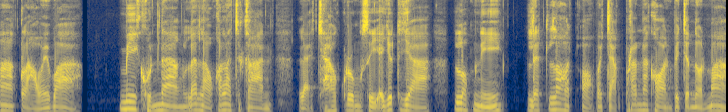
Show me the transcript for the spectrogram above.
ม่ากล่าวไว้ว่า มีขุนนางและเหล่าข้าราชการ และชาวกรุงศรีอยุธยาหลบหนีเล็ดลอดออกไปจากพระนครเป็นจำนวนมาก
